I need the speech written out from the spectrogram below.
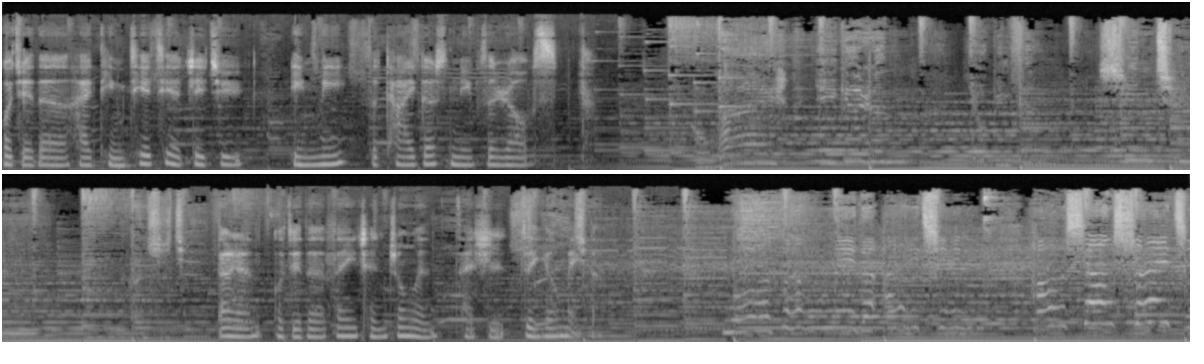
我觉得还挺贴切这句 In me, the tiger sniffs the rose。当然，我觉得翻译成中文才是最优美的。我和你的爱情好像水晶，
